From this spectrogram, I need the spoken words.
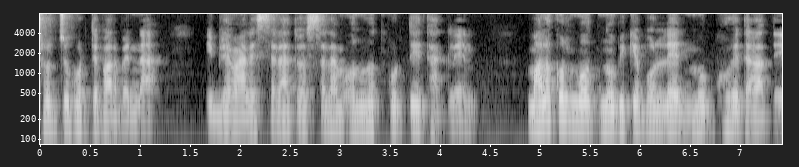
সহ্য করতে পারবেন না। ইব্রাহিম আলাইসাল্লাম অনুরোধ করতেই থাকলেন। মালকুল মৌত নবীকে বললেন, মুখ ঘুরে দাঁড়াতে।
